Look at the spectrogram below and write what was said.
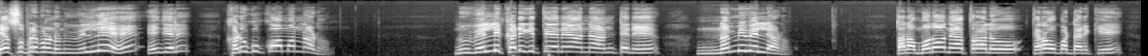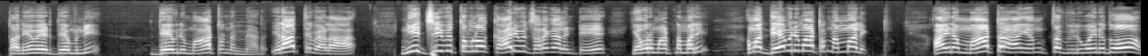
యేసుప్రభును నువ్వు వెళ్ళి ఏం చేయాలి? కడుగుకోమన్నాడు నువ్వు వెళ్ళి కడిగితేనే అని అంటేనే నమ్మి వెళ్ళాడు. తన మనోనేత్రాలు తెరవబడ్డానికి తను ఏమయ్యాడు దేవుని దేవుని మాట నమ్మాడు. ఈ రాత్రి వేళ నీ జీవితంలో కార్యం జరగాలంటే ఎవరి మాట నమ్మాలి? అమ్మ దేవుని మాట నమ్మాలి. ఆయన మాట ఎంత విలువైనదో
